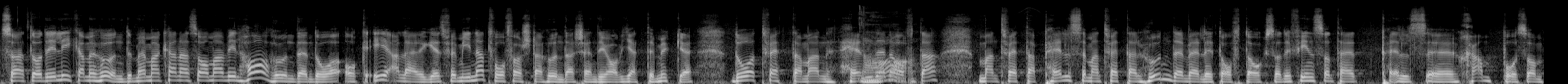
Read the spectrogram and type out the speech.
Så att, och det är lika med hund. Men man kan alltså, om man vill ha hunden då och är allergisk, för mina två första hundar kände jag av jättemycket. Då tvättar man händerna Jaha. ofta, man tvättar pälsen, man tvättar hunden väldigt ofta också. Det finns sånt här pälsschampo som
